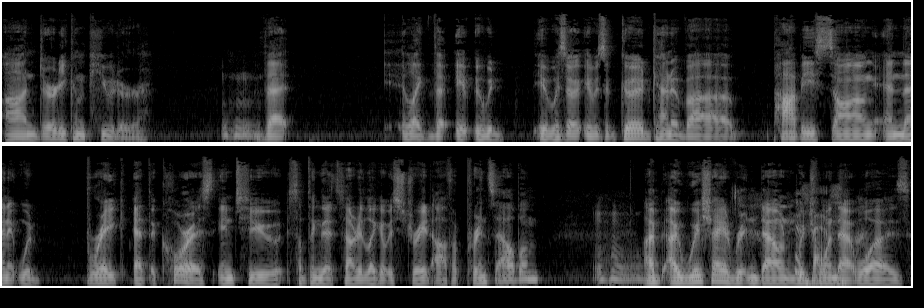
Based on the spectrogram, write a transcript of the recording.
on Dirty Computer mm-hmm. that like the it, it would it was a it was a good kind of uh poppy song and then it would break at the chorus into something that sounded like it was straight off a Prince album. Mm-hmm. I, I, wish I had written down which one that was.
